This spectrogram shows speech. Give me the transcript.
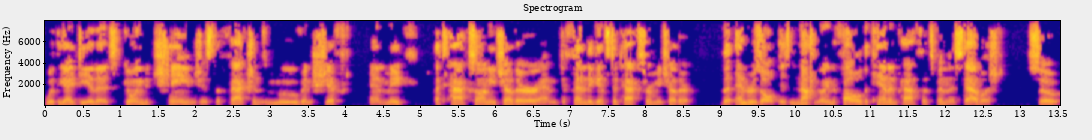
with the idea that it's going to change as the factions move and shift and make attacks on each other and defend against attacks from each other. The end result is not going to follow the canon path that's been established. So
